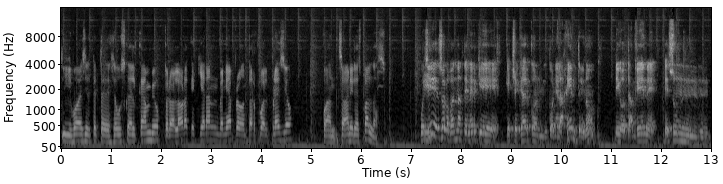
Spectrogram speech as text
y voy a decir que te dejé buscar el cambio, pero a la hora que quieran venir a preguntar por el precio, se van a ir de espaldas. Pues sí, eso lo van a tener que, checar con, con, el agente, ¿no? Digo, también eh, es un.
